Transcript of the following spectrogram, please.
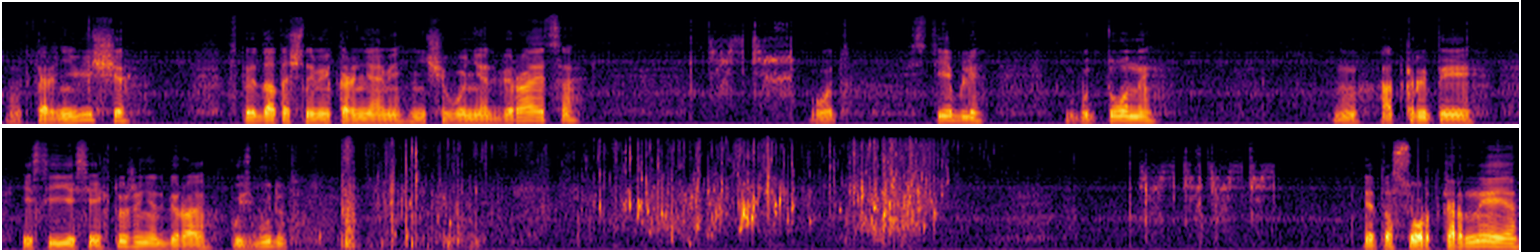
Вот корневище с придаточными корнями, ничего не отбирается. Вот стебли, бутоны, ну, открытые, если есть, я их тоже не отбираю, пусть будут. Это сорт корнея.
